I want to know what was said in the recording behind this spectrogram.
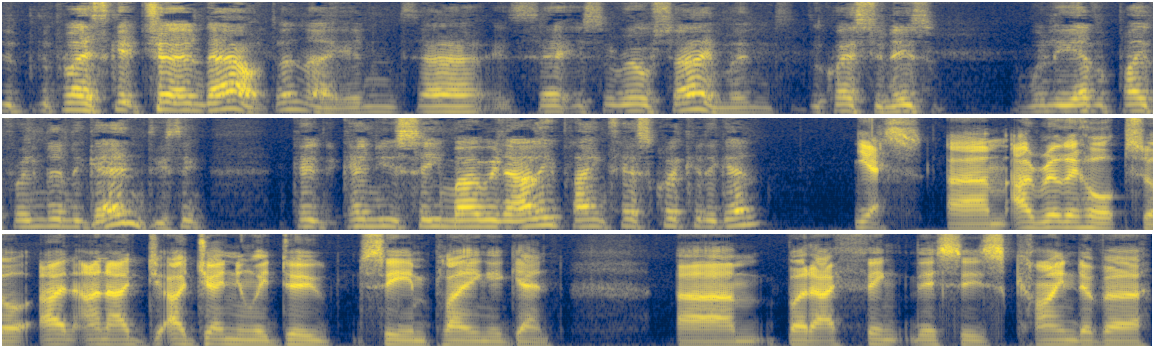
the, the, players get churned out, don't they? And uh, it's a, it's a real shame. And the question is, will he ever play for England again? Do you think? Can can you see Moeen Ali playing Test cricket again? Yes, um, I really hope so, and, and I, I genuinely do see him playing again. Um, but I think this is kind of a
